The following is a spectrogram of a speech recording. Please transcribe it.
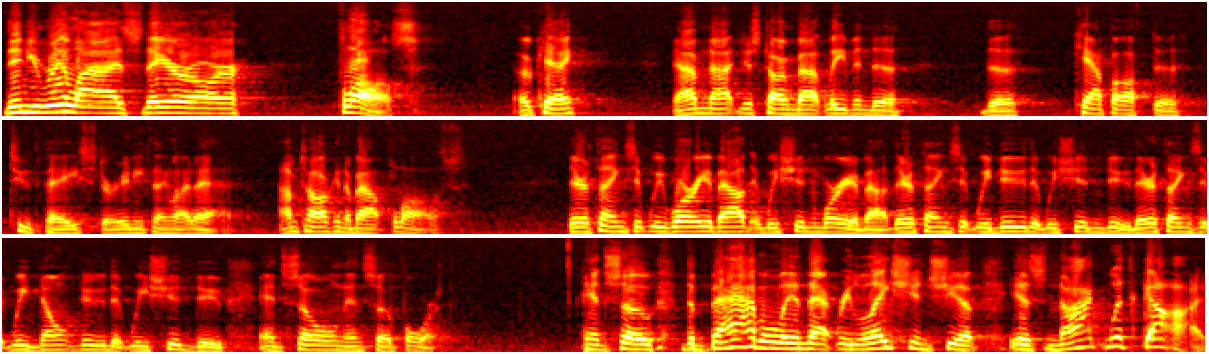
then you realize there are flaws. Okay? Now, I'm not just talking about leaving the, the cap off the toothpaste or anything like that. I'm talking about flaws. There are things that we worry about that we shouldn't worry about. There are things that we do that we shouldn't do. There are things that we don't do that we should do, and so on and so forth. And so the battle in that relationship is not with God,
